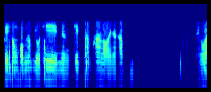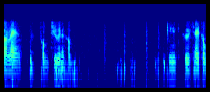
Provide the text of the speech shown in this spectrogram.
ปีดของผมนะครับอยู่ที่หนึ่งกิกทับห้าร้อยนะครับ ถือว่าแรงสมชื่อนะครับ นี่คือใช้ตัว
